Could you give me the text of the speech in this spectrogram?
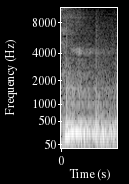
Hmm.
